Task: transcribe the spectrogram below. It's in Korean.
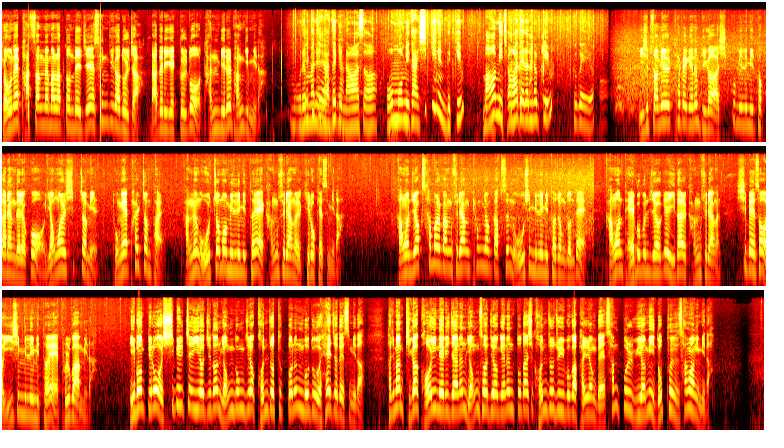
겨우내 바싹 메말랐던 대지에 생기가 돌자 나들이 객들도 단비를 반깁니다. 뭐 오랜만에 깨끗해요, 나들이 그냥. 나와서 온몸이 다 씻기는 느낌? 마음이 정화되는 느낌? 그거예요. 23일 태백에는 비가 19mm가량 내렸고 영월 10.1, 동해 8.8, 강릉 5.5mm의 강수량을 기록했습니다. 강원 지역 3월 강수량 평년값은 50mm 정도인데 강원 대부분 지역의 이달 강수량은 10에서 20mm에 불과합니다. 이번 비로 10일째 이어지던 영동 지역 건조특보는 모두 해제됐습니다. 하지만 비가 거의 내리지 않은 영서 지역에는 또다시 건조주의보가 발령돼 산불 위험이 높은 상황입니다.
